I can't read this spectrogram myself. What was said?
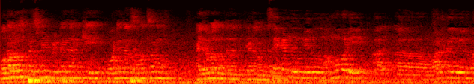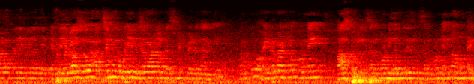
ఒక రోజు ప్రెస్ మీట్ పెట్టేదానికి ఒకటిన్నర సంవత్సరం హైదరాబాద్ మధ్య తేడా ఉంది. సెకండ్ మీరు అమ్మఒడి వాళ్ళకి ఐదు వేలు వాళ్ళకి పదిహేను వేలు అని చెప్పేసి రోజు అర్జెంట్గా పోయి విజయవాడలో ప్రెస్ మీట్ పెట్టేదానికి మనకు హైదరాబాద్లో కొన్ని హాస్పిటల్స్ అనుకోండి హెల్త్ రీజన్స్ అనుకోండి ఎన్నో ఉంటాయి.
